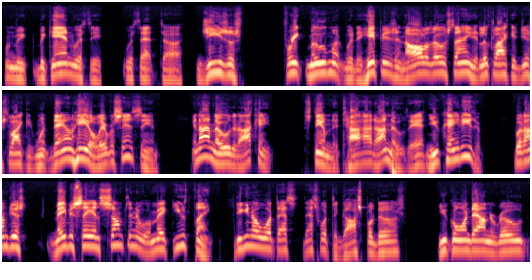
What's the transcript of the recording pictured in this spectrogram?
when we began with the with that uh, Jesus freak movement with the hippies and all of those things, it looked like it just like it went downhill ever since then. And I know that I can't stem the tide. I know that, and you can't either. But I'm just maybe saying something that will make you think do you know what that's that's what the gospel does? You going down the road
